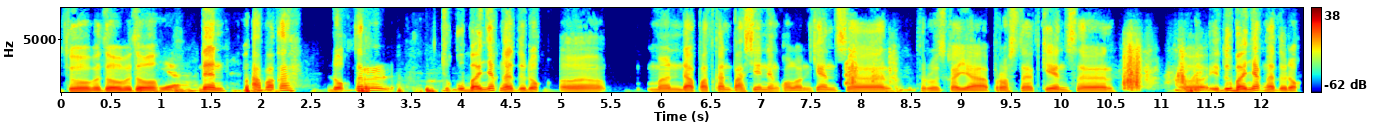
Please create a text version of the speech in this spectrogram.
Betul, betul, betul. Ya. Dan apakah dokter cukup banyak nggak tuh dok uh, mendapatkan pasien yang kolon cancer, terus kayak prostate cancer, uh, itu banyak nggak tuh dok?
